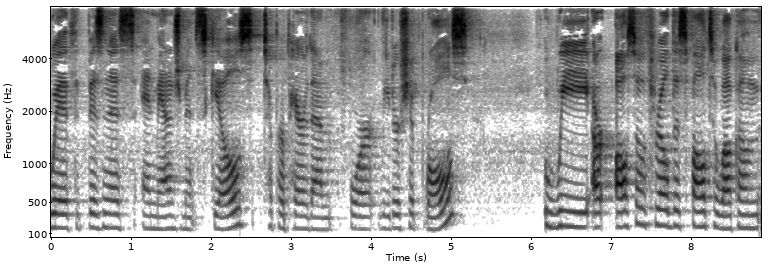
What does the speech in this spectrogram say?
with business and management skills to prepare them for leadership roles. We are also thrilled this fall to welcome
